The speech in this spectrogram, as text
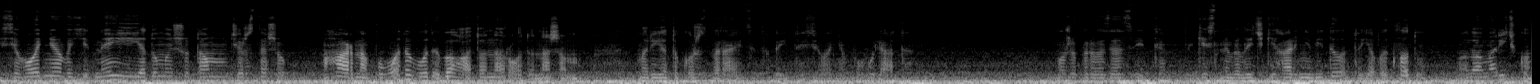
І сьогодні вихідний, і я думаю, що там через те, що гарна погода, буде багато народу. Наша Марія також збирається туди йти сьогодні погуляти. Може, привезе звідти якісь невеличкі гарні відео, то я викладу. Вона Марічко.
